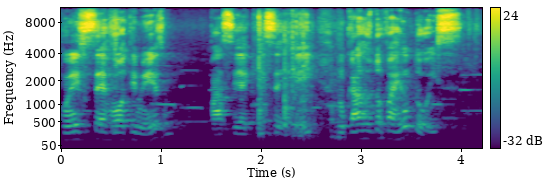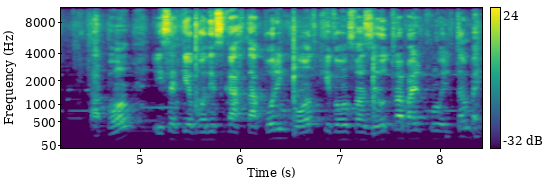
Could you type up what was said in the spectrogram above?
com esse serrote mesmo. Passei aqui, serrei. No caso eu estou fazendo dois tá bom? Isso aqui eu vou descartar por enquanto, que vamos fazer outro trabalho com ele também.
